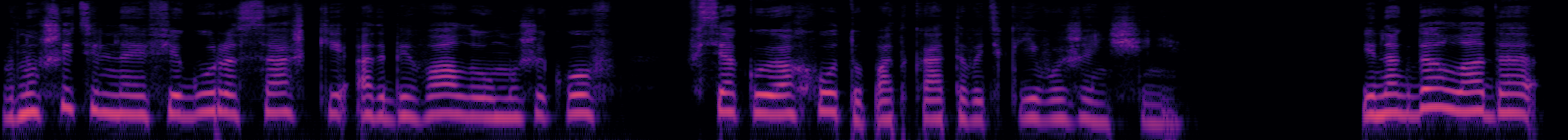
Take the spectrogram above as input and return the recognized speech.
Внушительная фигура Сашки отбивала у мужиков всякую охоту подкатывать к его женщине. Иногда Лада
